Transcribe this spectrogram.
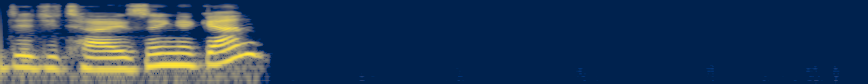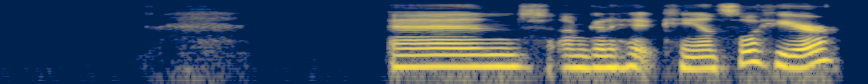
digitizing again. and I'm going to hit cancel here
